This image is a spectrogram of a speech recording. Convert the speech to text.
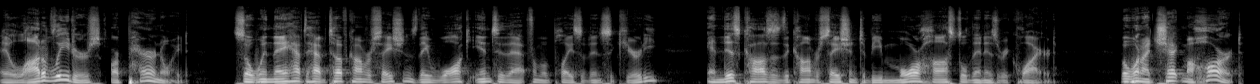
A lot of leaders are paranoid so when they have to have tough conversations, they walk into that from a place of insecurity. And this causes the conversation to be more hostile than is required. But when I check my heart,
